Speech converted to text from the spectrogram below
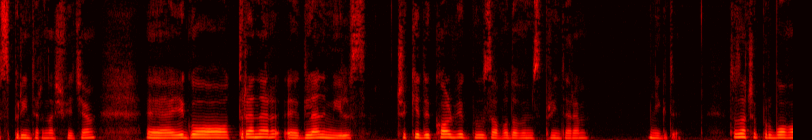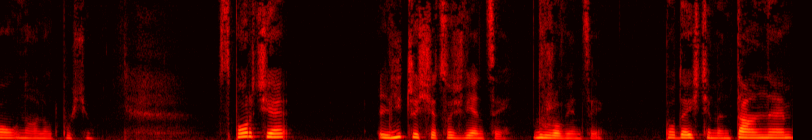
sprinter na świecie. E, jego trener e, Glenn Mills, czy kiedykolwiek był zawodowym sprinterem? Nigdy. To znaczy próbował, no ale odpuścił. W sporcie liczy się coś więcej, dużo więcej. Podejście mentalne,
